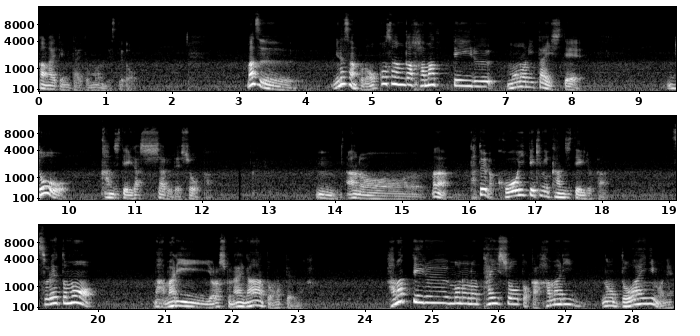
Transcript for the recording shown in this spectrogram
考えてみたいと思うんですけどまず皆さんこのお子さんがハマっているものに対してどう感じていらっしゃるでしょうか？うん、あのー、まあ例えば好意的に感じているか。それとも、まあ、あまりよろしくないなと思ってるのか。ハマっているものの対象とかハマりの度合いにもね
